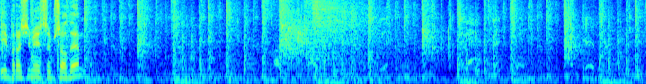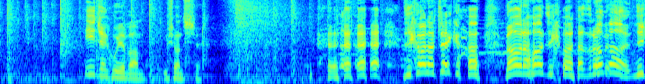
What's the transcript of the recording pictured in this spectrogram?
I prosimy jeszcze przodem. I dziękuję wam. Usiądźcie. Nikola czeka. Dobra, chodź Nikola, zróbmy Dobra, Nikola.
